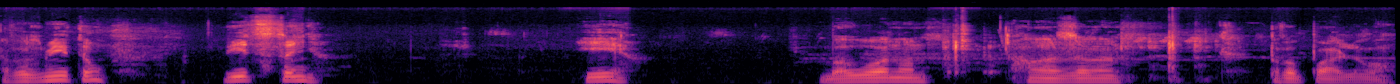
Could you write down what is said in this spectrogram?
розмітив відстань і балоном газовим пропалював.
